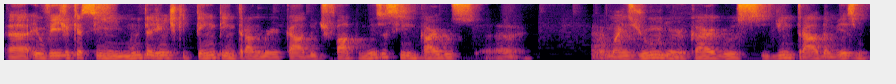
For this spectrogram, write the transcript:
Uh, eu vejo que assim muita gente que tenta entrar no mercado de fato, mesmo assim em cargos mais júnior, cargos de entrada mesmo,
